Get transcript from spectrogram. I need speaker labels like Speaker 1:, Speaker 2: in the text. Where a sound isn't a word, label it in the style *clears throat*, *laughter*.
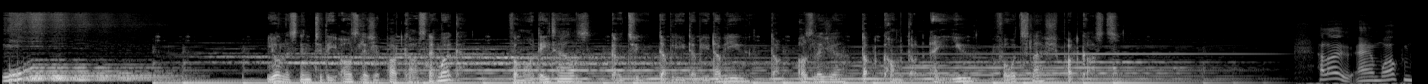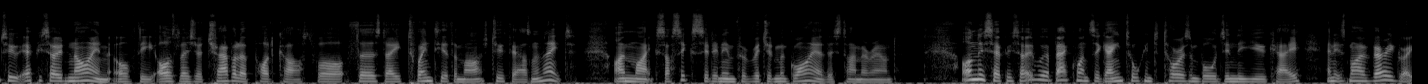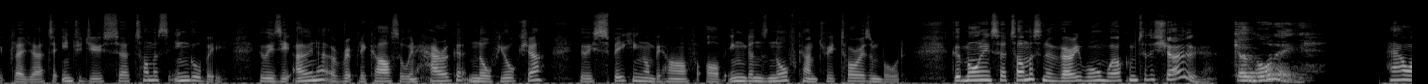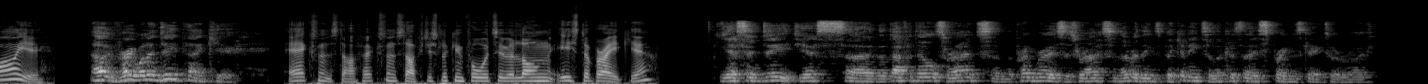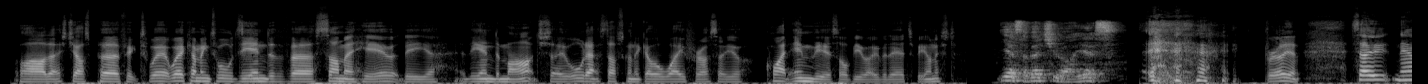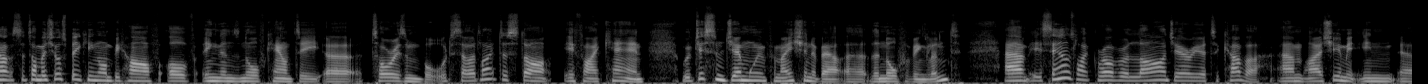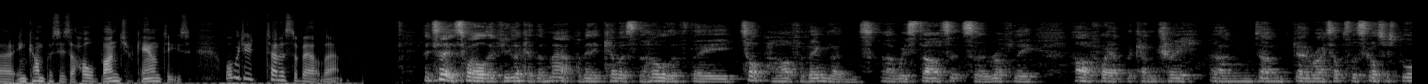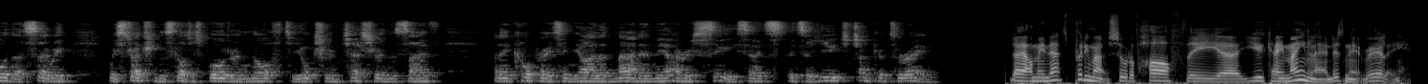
Speaker 1: You're listening to the Oz Leisure Podcast Network. For more details, go to www.ozleisure.com.au forward slash podcasts.
Speaker 2: Hello, and welcome to episode 9 of the Oz Leisure Traveller podcast for Thursday, 20th of March 2008. I'm Mike Sussex, sitting in for Richard Maguire this time around. On this episode, we're back once again talking to tourism boards in the UK, and it's my very great pleasure to introduce Sir Thomas Ingleby, who is the owner of Ripley Castle in Harrogate, North Yorkshire, who is speaking on behalf of England's North Country Tourism Board. Good morning, Sir Thomas, and a very warm welcome to the show.
Speaker 3: Good morning.
Speaker 2: How are you?
Speaker 3: Oh, very well indeed, thank you.
Speaker 2: Excellent stuff, excellent stuff. Just looking forward to a long Easter break, yeah?
Speaker 3: Yes, indeed. Yes, uh, the daffodils are out and the primroses are out, and everything's beginning to look as though spring's going to arrive.
Speaker 2: Wow, that's just perfect. We're we're coming towards the end of uh, summer here at the uh, at the end of March, so all that stuff's going to go away for us. So you're quite envious of you over there, to be honest.
Speaker 3: Yes, I bet you are. Yes. *laughs*
Speaker 2: Brilliant. So now, Sir Thomas, you're speaking on behalf of England's North Country uh, Tourism Board. So I'd like to start, if I can, with just some general information about uh, the north of England. Um, it sounds like rather a large area to cover. Um, I assume it in, uh, encompasses a whole bunch of counties. What would you tell us about that?
Speaker 3: It is. Well, if you look at the map, I mean, it covers the whole of the top half of England. Uh, we start at so roughly halfway up the country and um, go right up to the Scottish border. So we, we stretch from the Scottish border in the north to Yorkshire and Cheshire in the south, and incorporating the Isle of Man in the Irish Sea. So it's it's a huge chunk of terrain.
Speaker 2: No, I mean that's pretty much sort of half the uh, UK mainland, isn't it? Really.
